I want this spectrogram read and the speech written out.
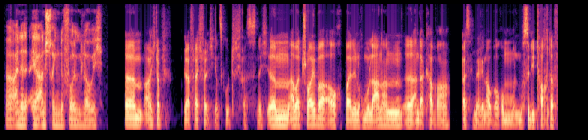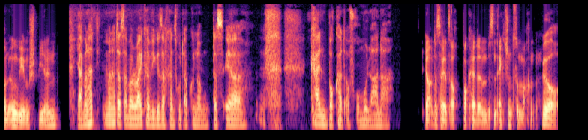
Ah, eine eher anstrengende Folge, glaube ich. Ähm, aber ich glaube, ja, vielleicht fand ich ihn ganz gut, ich weiß es nicht. Ähm, aber Troy war auch bei den Romulanern äh, undercover. Weiß nicht mehr genau warum und musste die Tochter von irgendwem spielen. Ja, man hat, man hat das aber Riker, wie gesagt, ganz gut abgenommen, dass er keinen Bock hat auf Romulaner. Ja, und dass er jetzt auch Bock hätte, ein bisschen Action zu machen. Ja.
